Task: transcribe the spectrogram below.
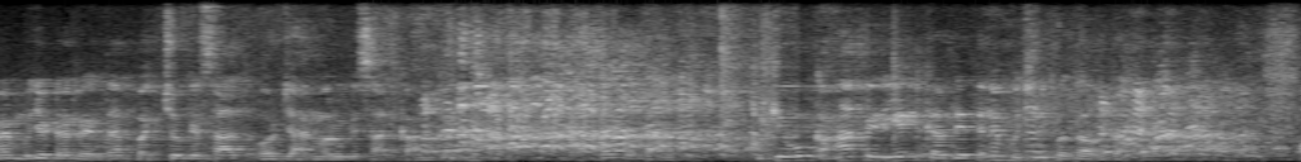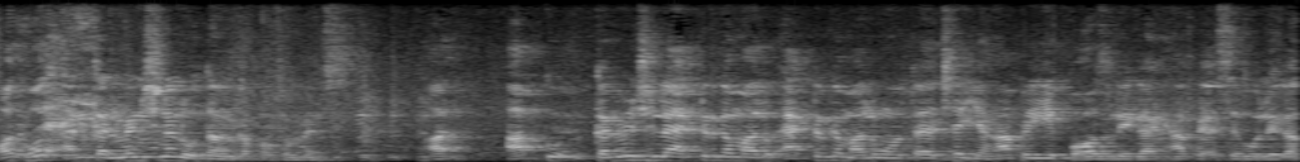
मैं मुझे डर रहता है बच्चों के साथ और जानवरों के साथ काम करना क्योंकि वो कहाँ पे रिएक्ट कर देते ना कुछ नहीं पता होता। और बहुत अनकन्वेंशनल होता है उनका परफॉर्मेंस आपको कन्वेंशनल एक्टर का मालूम एक्टर का मालूम होता है अच्छा यहाँ पे ये पॉज लेगा, यहाँ पे ऐसे बोलेगा,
